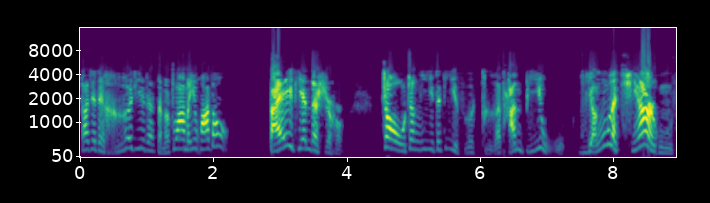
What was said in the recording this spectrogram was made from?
大家得合计着怎么抓梅花盗。白天的时候，赵正义的弟子葛谭比武赢了秦二公子，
